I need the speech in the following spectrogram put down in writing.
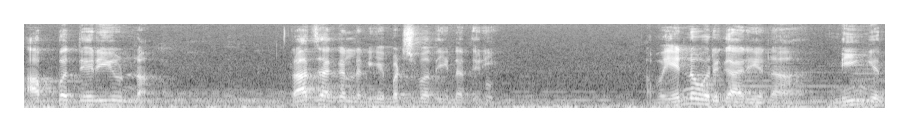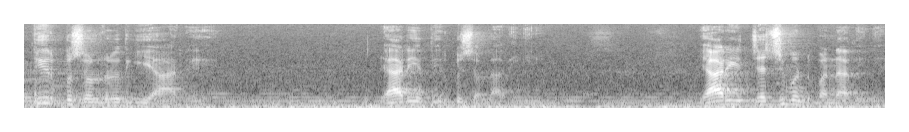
அப்ப தெரியும்னா. ராஜாக்கள்ல நீங்க படிச்சு பார்த்தீங்கன்னா தெரியும்? அப்ப என்ன ஒரு காரியம்னா நீங்க தீர்ப்பு சொல்றதுக்கு யாரு? யாரையும் தீர்ப்பு சொல்லாதீங்க. யாரையும் ஜட்ஜ்மெண்ட் பண்ணாதீங்க.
